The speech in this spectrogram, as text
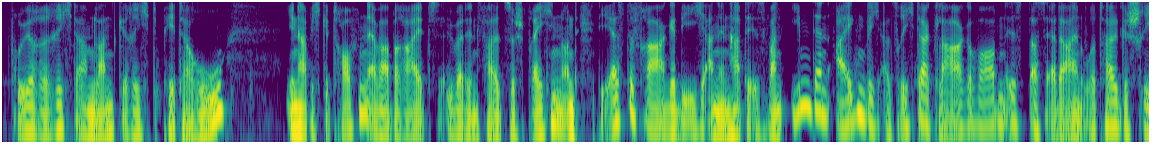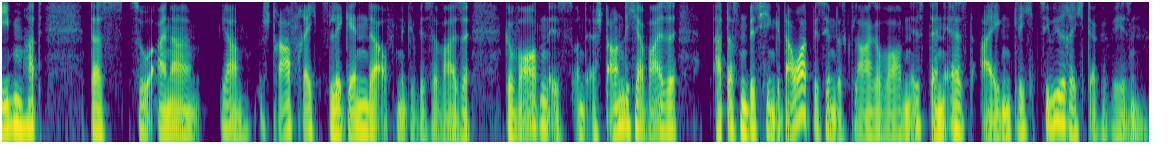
frühere Richter am Landgericht Peter Ruh. Ihn habe ich getroffen, er war bereit, über den Fall zu sprechen. Und die erste Frage, die ich an ihn hatte, ist, wann ihm denn eigentlich als Richter klar geworden ist, dass er da ein Urteil geschrieben hat, das zu einer ja, Strafrechtslegende auf eine gewisse Weise geworden ist. Und erstaunlicherweise hat das ein bisschen gedauert, bis ihm das klar geworden ist, denn er ist eigentlich Zivilrichter gewesen.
